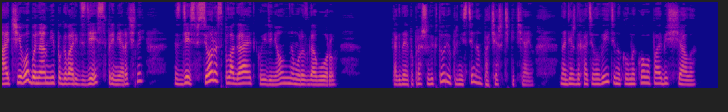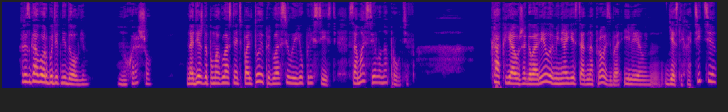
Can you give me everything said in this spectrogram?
А чего бы нам не поговорить здесь, в примерочной? Здесь все располагает к уединенному разговору. Тогда я попрошу Викторию принести нам по чашечке чаю. Надежда хотела выйти, но Калмыкова пообещала. Разговор будет недолгим. Ну, хорошо. Надежда помогла снять пальто и пригласила ее присесть. Сама села напротив. Как я уже говорила, у меня есть одна просьба, или, если хотите,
